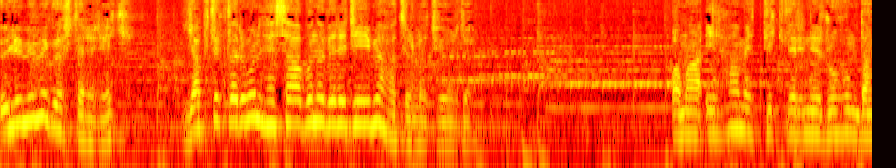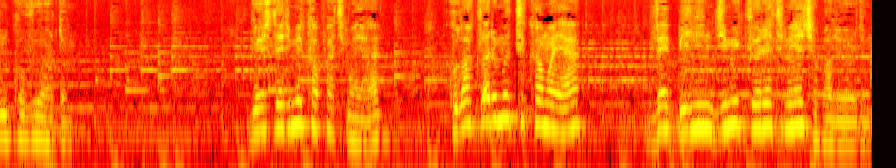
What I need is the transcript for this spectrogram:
ölümümü göstererek yaptıklarımın hesabını vereceğimi hatırlatıyordu. Ama ilham ettiklerini ruhumdan kovuyordum. Gözlerimi kapatmaya, kulaklarımı tıkamaya ve bilincimi kör çabalıyordum.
